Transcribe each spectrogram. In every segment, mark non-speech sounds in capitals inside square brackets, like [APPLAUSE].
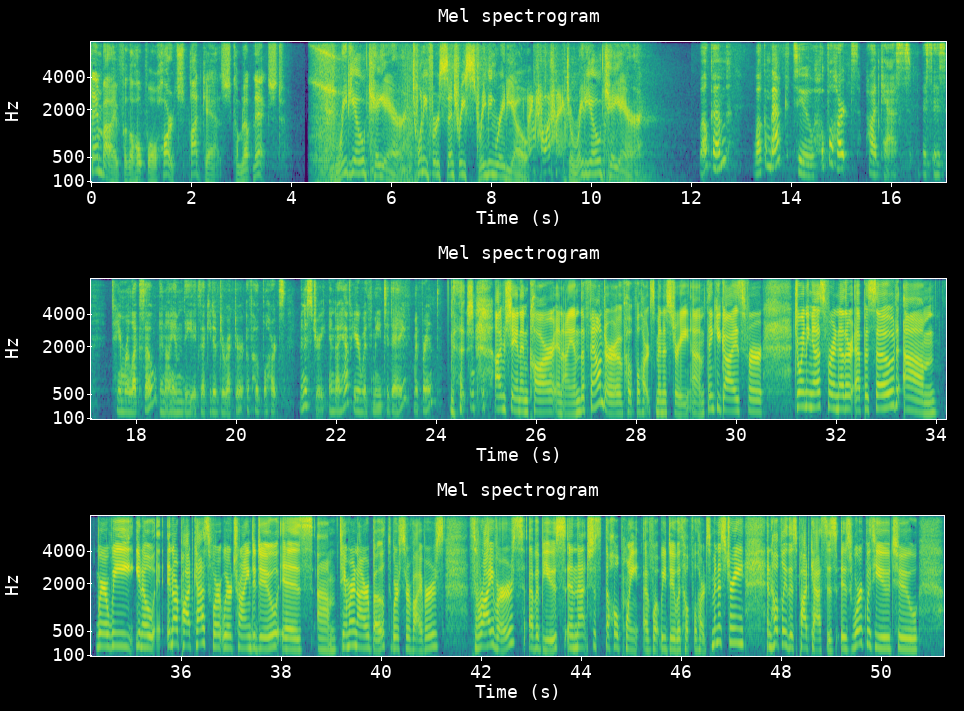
Stand by for the Hopeful Hearts podcast coming up next. Radio K Air, 21st century streaming radio. Thanks for listening to Radio K Air. Welcome. Welcome back to Hopeful Hearts podcast. This is Tamara Lexo, and I am the executive director of Hopeful Hearts Ministry. And I have here with me today my friend. [LAUGHS] I'm Shannon Carr, and I am the founder of Hopeful Hearts Ministry. Um, thank you guys for joining us for another episode. Um, where we, you know, in our podcast, what we're trying to do is um, Tamara and I are both, we're survivors, thrivers of abuse. And that's just the whole point of what we do with Hopeful Hearts Ministry. And hopefully, this podcast is, is work with you to,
